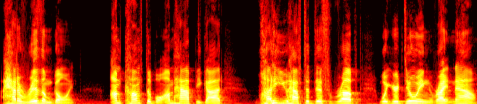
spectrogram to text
I had a rhythm going. I'm comfortable. I'm happy, God. Why do you have to disrupt what you're doing right now?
